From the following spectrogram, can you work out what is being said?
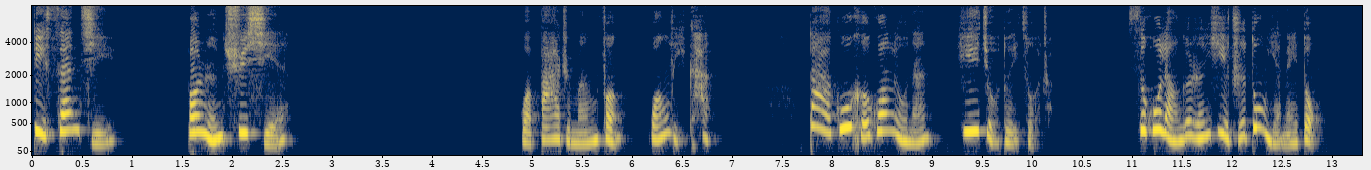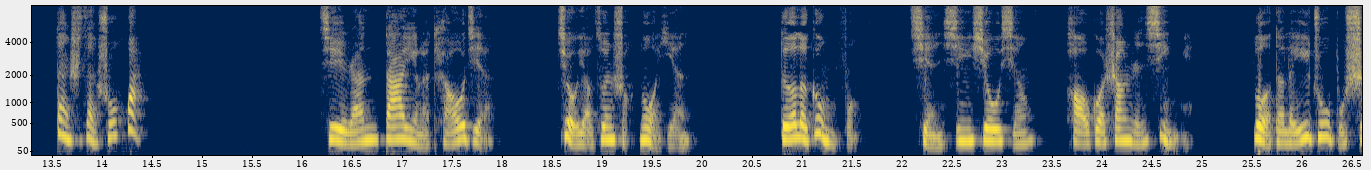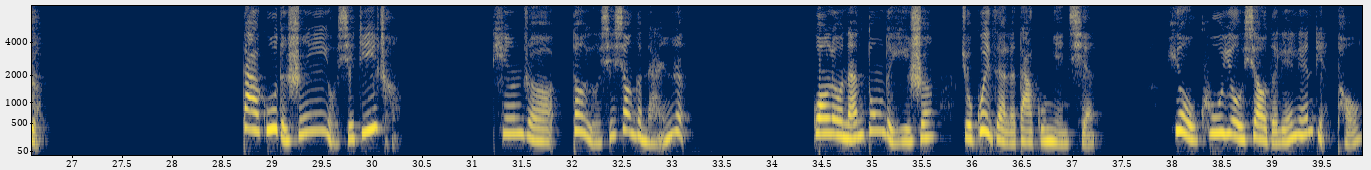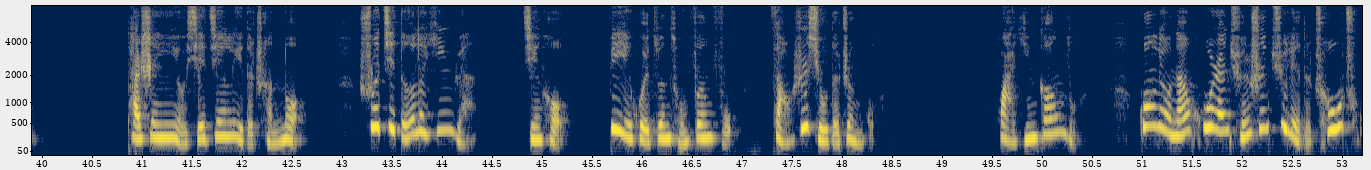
第三集，帮人驱邪。我扒着门缝往里看，大姑和光柳男依旧对坐着，似乎两个人一直动也没动，但是在说话。既然答应了条件，就要遵守诺言。得了供奉，潜心修行，好过伤人性命，落得雷珠不赦。大姑的声音有些低沉，听着倒有些像个男人。光六男咚的一声就跪在了大姑面前，又哭又笑的连连点头。他声音有些尖利的承诺，说既得了姻缘，今后必会遵从吩咐，早日修得正果。话音刚落，光六男忽然全身剧烈的抽搐，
